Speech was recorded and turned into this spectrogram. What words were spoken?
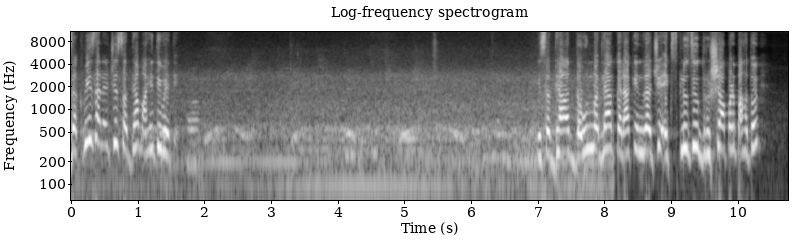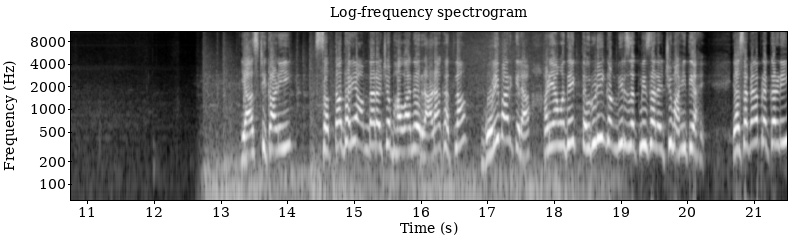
जखमी झाल्याची सध्या माहिती मिळते. ही सध्या दौंड मधल्या कला केंद्राची एक्सक्लुझिव्ह दृश्य आपण पाहतोय. याच ठिकाणी सत्ताधारी आमदाराच्या भावानं राडा घातला गोळीबार केला आणि यामध्ये एक तरुणी गंभीर जखमी झाल्याची माहिती आहे. या सगळ्या प्रकरणी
